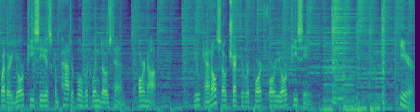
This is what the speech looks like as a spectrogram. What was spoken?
whether your PC is compatible with Windows 10 or not. You can also check the report for your PC. Here,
